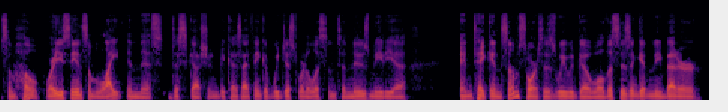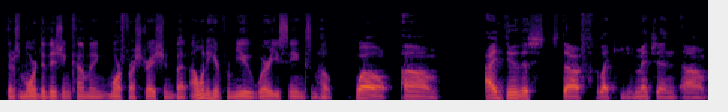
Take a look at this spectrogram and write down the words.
some hope? Where are you seeing some light in this discussion? Because I think if we just were to listen to news media and take in some sources, we would go, well, this isn't getting any better. There's more division coming, more frustration. But I want to hear from you. Where are you seeing some hope? Well, um, I do this stuff like you mentioned, um,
